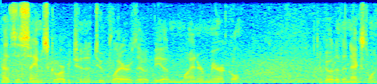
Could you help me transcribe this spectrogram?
has the same score between the two players, it would be a minor miracle to go to the next one.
